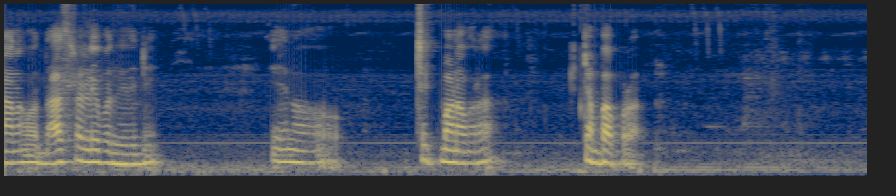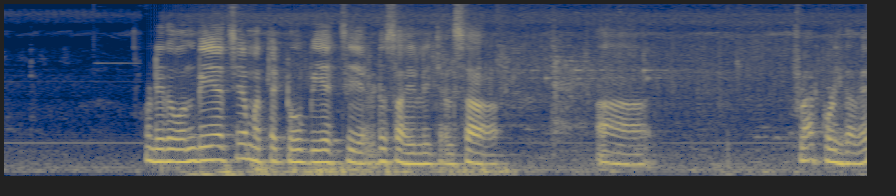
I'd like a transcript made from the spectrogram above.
ನಾನು ದಾಸರಹಳ್ಳಿ ಬಂದಿದ್ದೀನಿ. ಏನು ಚಿಕ್ಕಮಾಣವರ ಕೆಂಪಾಪುರ. ಫ್ರೆಂಡ್ ಇದು ಒನ್ ಬಿ ಎಚ್ ಎ ಮತ್ತು ಟೂ ಬಿ ಎಚ್ ಎರಡು ಸಹ ಇಲ್ಲಿ ಕೆಲಸ ಫ್ಲ್ಯಾಟ್ಗಳಿದ್ದಾವೆ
